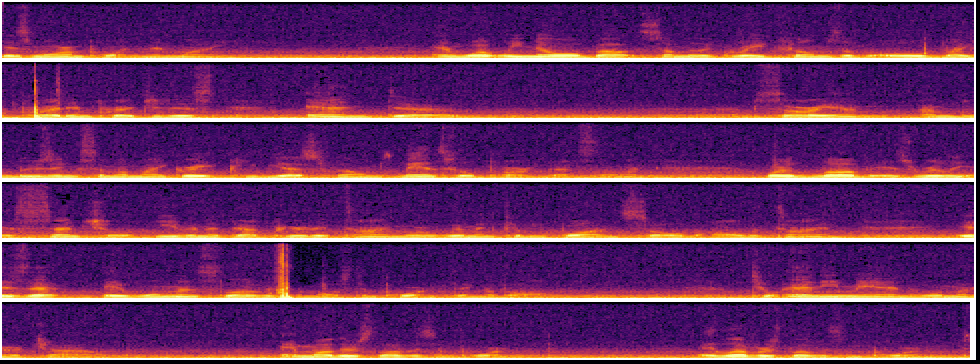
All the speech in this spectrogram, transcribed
is more important than money. And what we know about some of the great films of old, like Pride and Prejudice, and uh, sorry, I'm I'm losing some of my great PBS films. Mansfield Park, that's the one, where love is really essential, even at that period of time where women could be bought and sold all the time. Is that a woman's love is the most important thing of all to any man, woman, or child. A mother's love is important. A lover's love is important.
